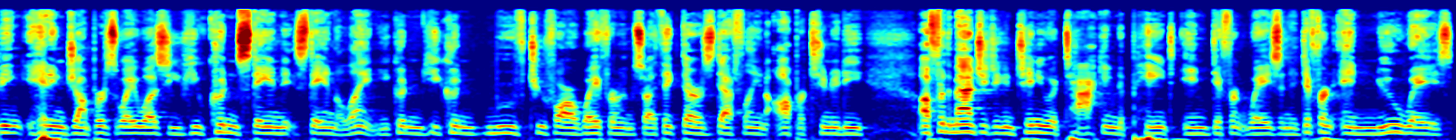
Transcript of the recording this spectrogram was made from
being hitting jumpers the way he was, he, he couldn't stay in stay in the lane. He couldn't he couldn't move too far away from him. So I think there is definitely an opportunity uh, for the Magic to continue attacking the paint in different ways and in different and new ways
